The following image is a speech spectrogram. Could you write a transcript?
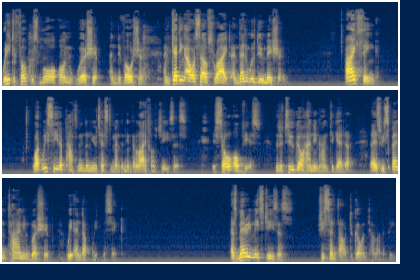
we need to focus more on worship and devotion and getting ourselves right, and then we'll do mission. I think what we see the pattern in the New Testament and in the life of Jesus is so obvious that the two go hand in hand together That as we spend time in worship, we end up witnessing. As Mary meets Jesus, she's sent out to go and tell other people.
